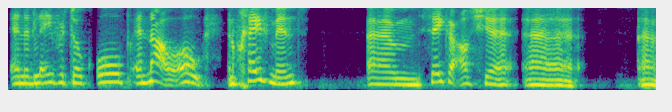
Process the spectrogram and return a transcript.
en het levert ook op. En nou, oh. En op een gegeven moment, ehm, zeker als je eh,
